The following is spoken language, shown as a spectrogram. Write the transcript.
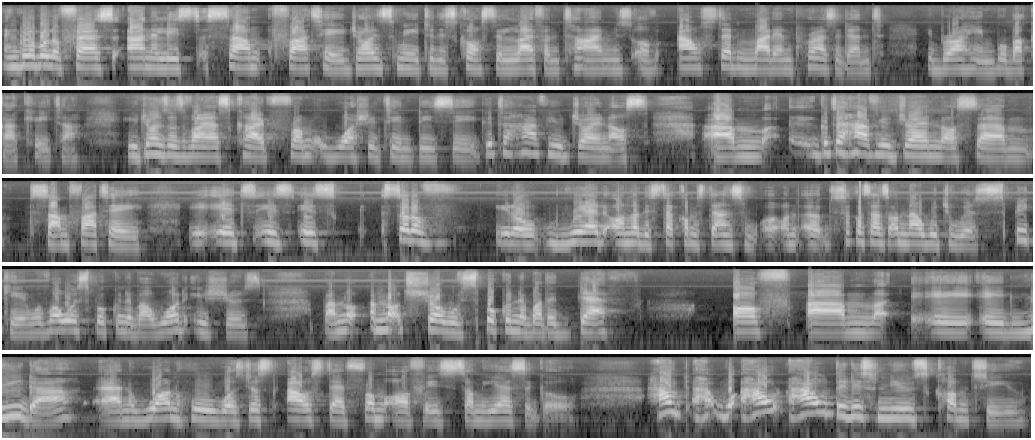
And Global Affairs analyst Sam Fateh joins me to discuss the life and times of ousted Malian President Ibrahim Boubacar Keita. He joins us via Skype from Washington, D.C. Good to have you join us. Um, good to have you join us, um, Sam Fateh. It's, it's, it's sort of you know, weird under the circumstance, uh, circumstance under which we're speaking. We've always spoken about what issues, but I'm not, I'm not sure we've spoken about the death of um, a, a, leader and one who was just ousted from office some years ago. How, how, how did this news come to you?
